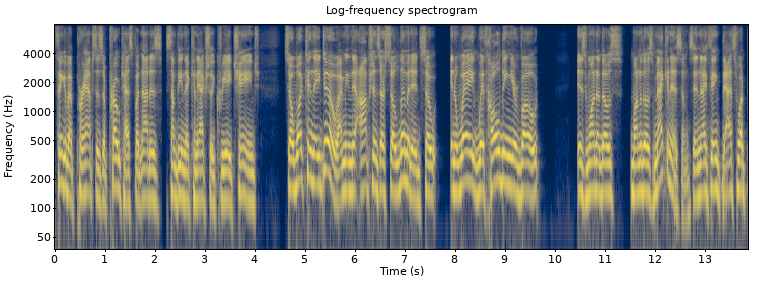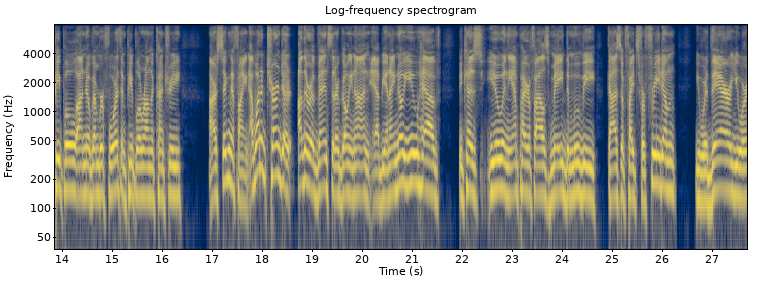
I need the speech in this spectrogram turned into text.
think of it perhaps as a protest, but not as something that can actually create change. So what can they do? I mean, the options are so limited. So in a way, withholding your vote is one of those one of those mechanisms. And I think that's what people on November 4th and people around the country are signifying. I want to turn to other events that are going on, Abby. And I know you have, because you and the Empire Files made the movie Gaza Fights for Freedom. You were there, you were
